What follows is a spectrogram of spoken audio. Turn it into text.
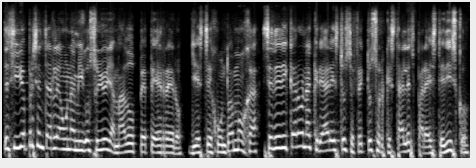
decidió presentarle a un amigo suyo llamado Pepe Herrero, y este junto a Moja se dedicaron a crear estos efectos orquestales para este disco.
